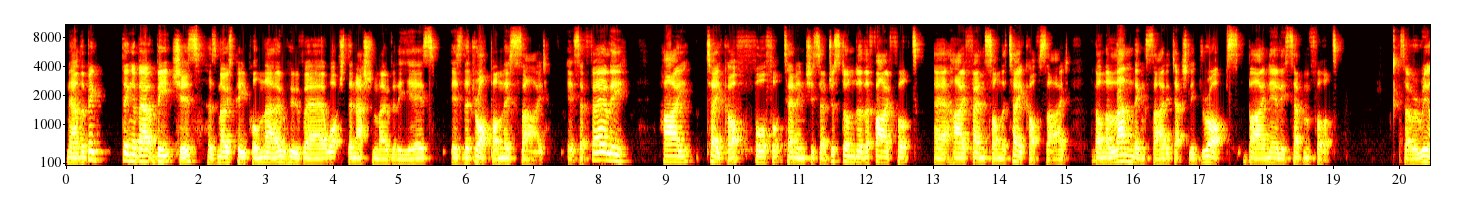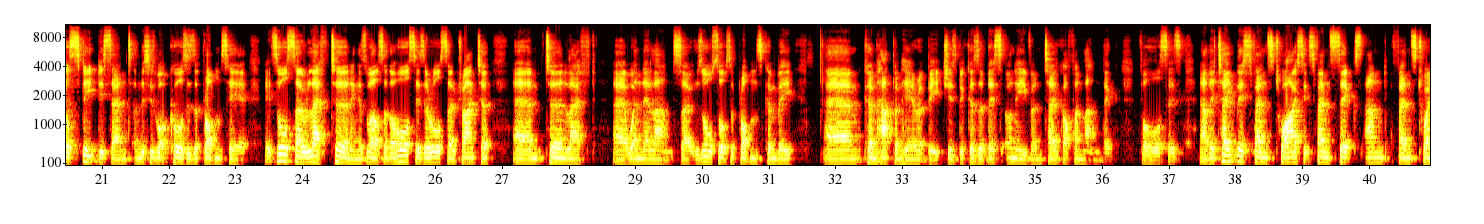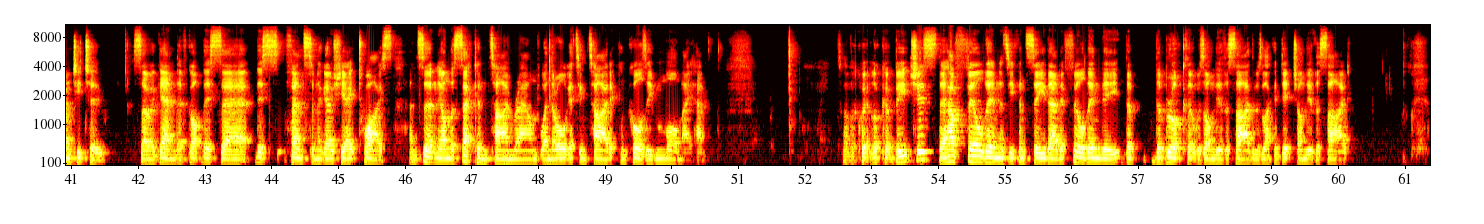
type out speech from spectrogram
Now the big thing about Becher's, as most people know who've uh, watched the National over the years, is the drop on this side. It's a fairly high takeoff, 4 foot 10 inches, so just under the 5 foot uh, high fence on the takeoff side. But on the landing side, it actually drops by nearly 7 foot. So a real steep descent, and this is what causes the problems here. It's also left turning as well, so the horses are also trying to um, turn left uh, when they land. So there's all sorts of problems can be um, can happen here at Becher's because of this uneven takeoff and landing for horses. Now they take this fence twice, it's fence 6 and fence 22. So again, they've got this uh, this fence to negotiate twice, and certainly on the second time round, when they're all getting tired, it can cause even more mayhem. So have a quick look at Becher's. They have filled in, as you can see there, they've filled in the, the, the brook that was on the other side. There was like a ditch on the other side.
